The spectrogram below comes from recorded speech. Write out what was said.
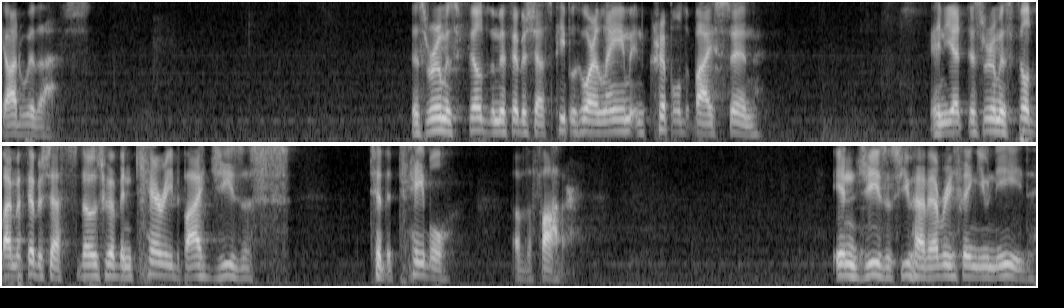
God with us. This room is filled with Mephibosheths, people who are lame and crippled by sin. And yet, this room is filled by Mephibosheths, those who have been carried by Jesus to the table of the Father. In Jesus, you have everything you need.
